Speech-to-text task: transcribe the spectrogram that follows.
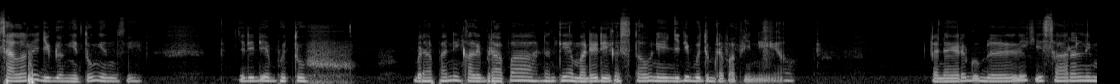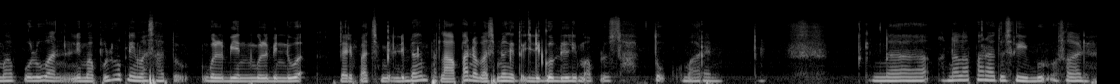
sellernya juga ngitungin sih. Jadi dia butuh berapa nih? Kali berapa? Nanti sama dia dikasih tahu nih. Jadi butuh berapa vinyl dan akhirnya gue beli kisaran 50-an 50 apa 51 gue lebihin gue lebihin dua. Dari 49 dia bilang 48 atau 49 gitu. Jadi gue beli 51 kemarin. Tuh. Kena kena 800 ribu salah deh.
